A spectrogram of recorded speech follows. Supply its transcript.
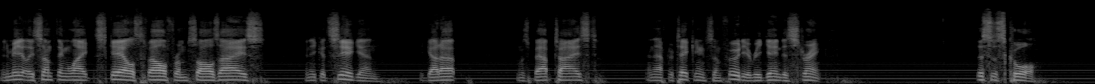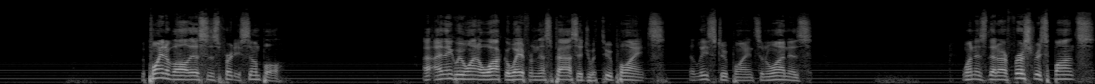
And immediately something like scales fell from Saul's eyes and he could see again. He got up and was baptized, and after taking some food, he regained his strength. This is cool. The point of all this is pretty simple. I think we want to walk away from this passage with two points, at least two points, and one is one is that our first response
